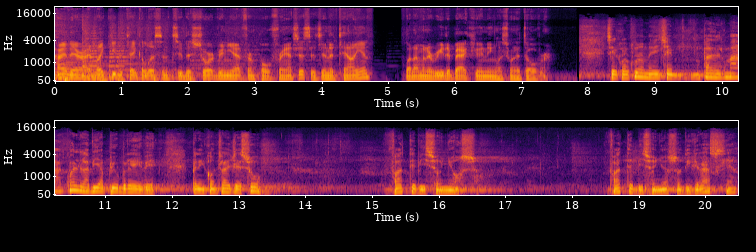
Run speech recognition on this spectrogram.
Hi there, I'd like you to take a listen to this short vignette from Pope Francis. It's in Italian, but I'm going to read it back to you in English when it's over. Se qualcuno mi dice, padre, ma qual è la via più breve per incontrare Gesù? Fate bisognoso. Fate bisognoso di grazia,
